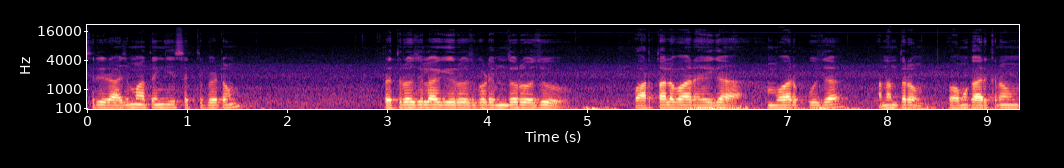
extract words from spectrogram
శ్రీ రాజమాతంగి శక్తిపీఠం. ప్రతిరోజులాగా ఈరోజు కూడా ఎనిమిదో రోజు వార్తాల వారీగా అమ్మవారి పూజ అనంతరం హోమ కార్యక్రమం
